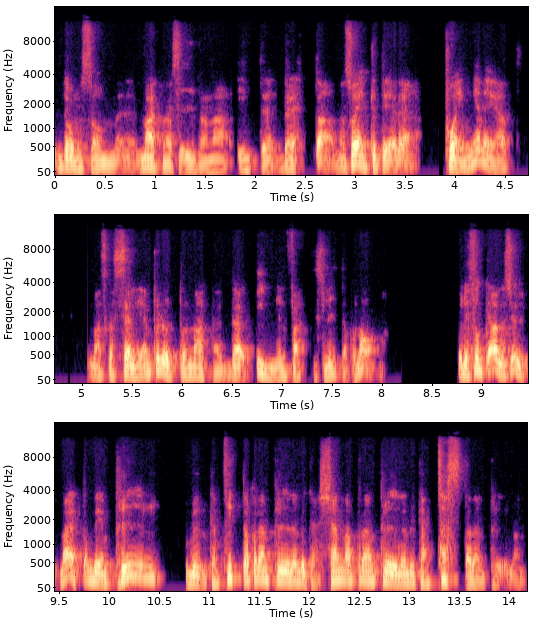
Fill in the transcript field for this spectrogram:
de som marknadsivrarna inte berätta. Men så enkelt är det. Poängen är att man ska sälja en produkt på en marknad där ingen faktiskt litar på någon. Och det funkar alldeles utmärkt om det är en pryl. Du kan titta på den prylen, du kan känna på den prylen, du kan testa den prylen.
